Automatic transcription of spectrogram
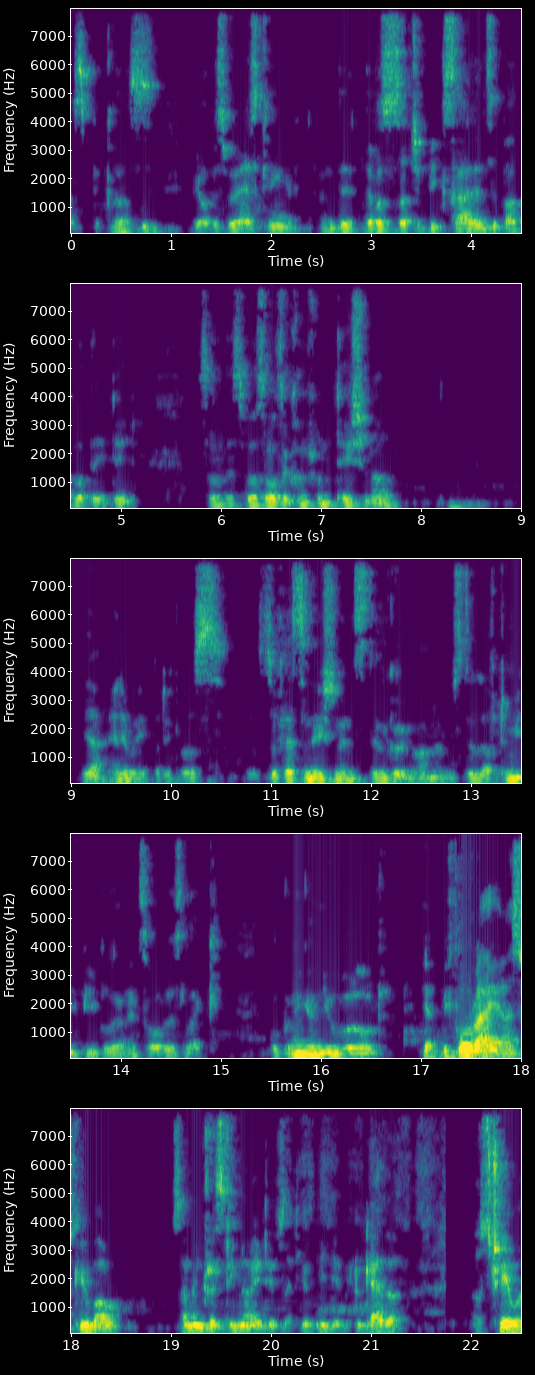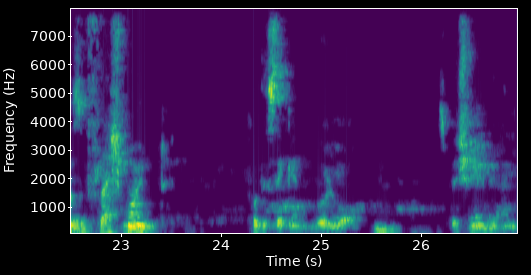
us because mm-hmm. we always were asking, and the, there was such a big silence about what they did. So this was also confrontational. Yeah. Anyway, but it was it's a fascination and still going on. I still love to meet people, and it's always like opening a new world. Yeah, before I ask you about some interesting narratives that you've been able to gather, Austria was a flashpoint for the Second World War, Mm. especially with the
